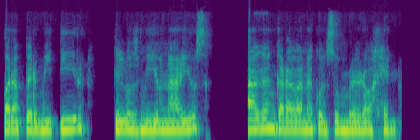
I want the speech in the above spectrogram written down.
para permitir que los millonarios hagan caravana con sombrero ajeno.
